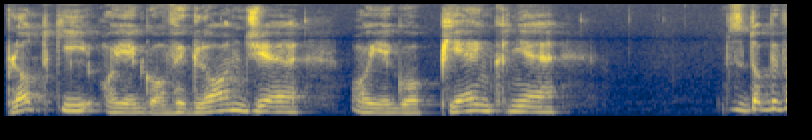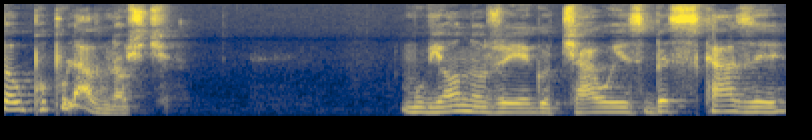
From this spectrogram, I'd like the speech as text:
plotki o jego wyglądzie, o jego pięknie. Zdobywał popularność. Mówiono, że jego ciało jest bez skazy,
